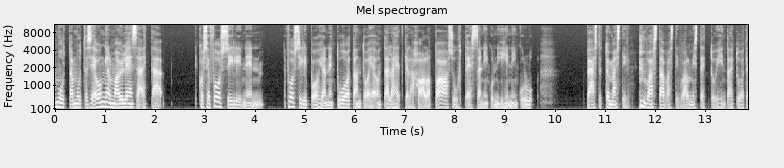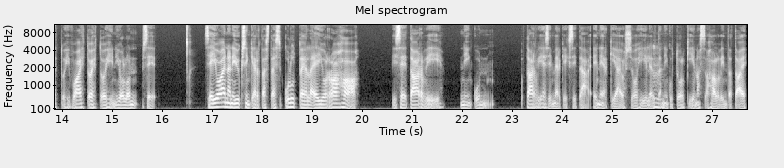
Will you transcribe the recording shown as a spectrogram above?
mutta, mutta se ongelma on yleensä, että kun se fossiilinen, fossiilipohjainen tuotanto on tällä hetkellä halpaa suhteessa niin kuin niihin niin kuin päästöttömästi vastaavasti valmistettuihin tai tuotettuihin vaihtoehtoihin, jolloin se, se ei ole aina niin yksinkertaista. Kuluttajalla ei ole rahaa, niin se tarvii, niin kuin, tarvii esimerkiksi sitä energiaa, jos se on hiileltä, Mm. niin kuin tuolla Kiinassa halvinta tai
